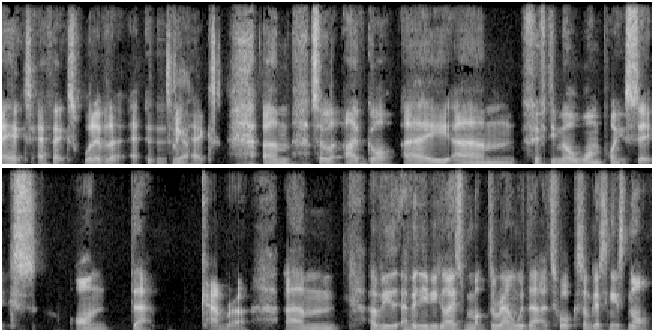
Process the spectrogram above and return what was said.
AX, FX, whatever that something Yeah. X. Um, so like I've got a um, 50 mm 1.6 on that camera. Um, have you have any of you guys mucked around with that at all? Because I'm guessing it's not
